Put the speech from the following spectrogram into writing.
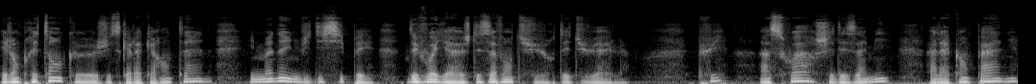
et l'on prétend que, jusqu'à la quarantaine, il menait une vie dissipée, des voyages, des aventures, des duels. Puis, un soir, chez des amis, à la campagne,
